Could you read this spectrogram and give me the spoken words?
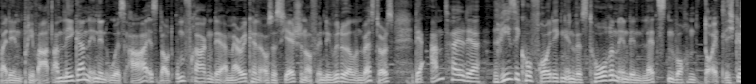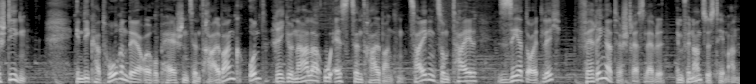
Bei den Privatanlegern in den USA ist laut Umfragen der American Association of Individual Investors der Anteil der risikofreudigen Investoren in den letzten Wochen deutlich gestiegen. Indikatoren der Europäischen Zentralbank und regionaler US-Zentralbanken zeigen zum Teil sehr deutlich verringerte Stresslevel im Finanzsystem an.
